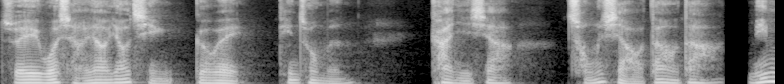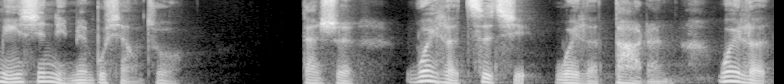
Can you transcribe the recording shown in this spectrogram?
所以我想要邀请各位听众们。看一下，从小到大，明明心里面不想做，但是为了自己，为了大人，为了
